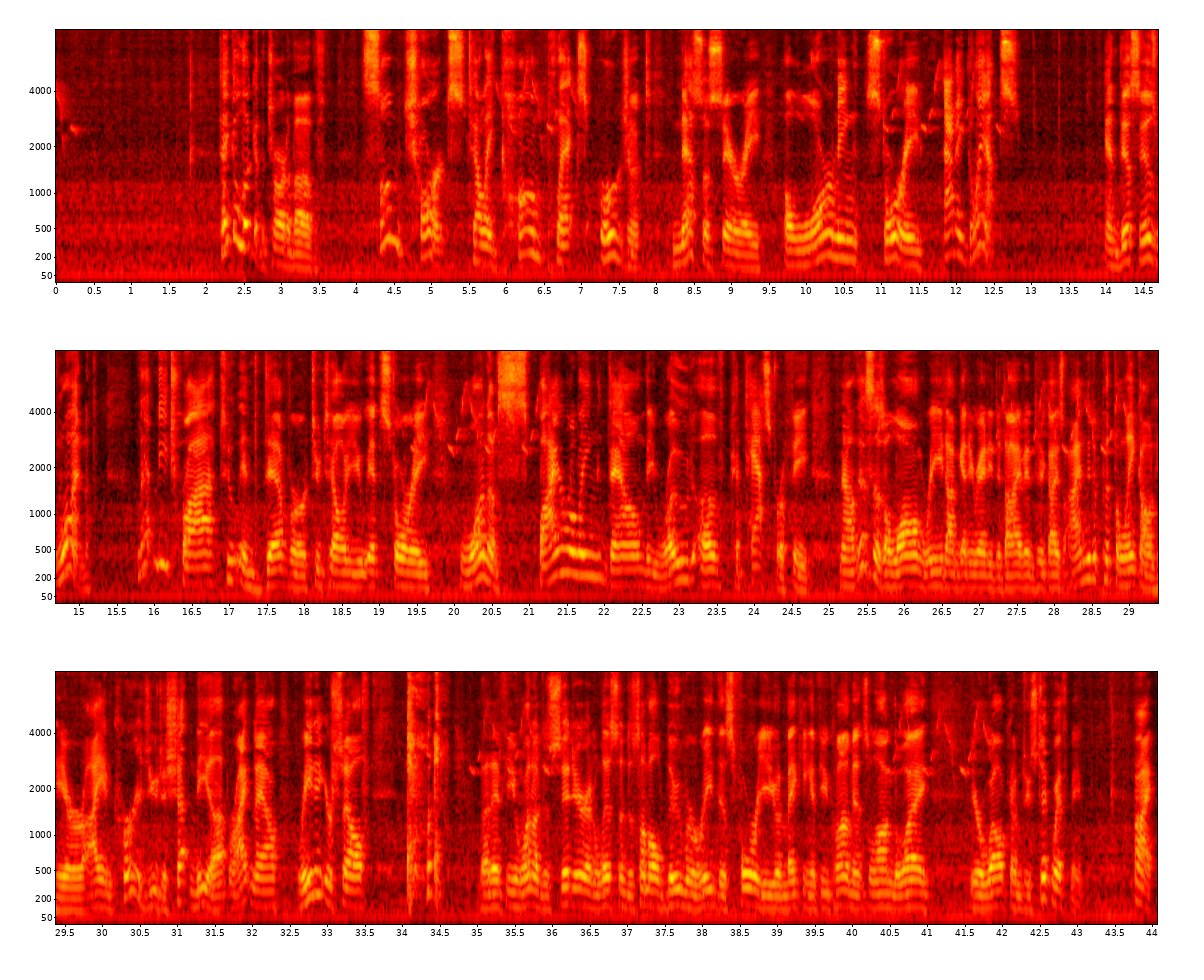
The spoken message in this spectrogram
Take a look at the chart above. Some charts tell a complex, urgent, necessary, alarming story at a glance. And this is one let me try to endeavor to tell you its story, one of spiraling down the road of catastrophe. Now, this is a long read I'm getting ready to dive into, guys. I'm going to put the link on here. I encourage you to shut me up right now. Read it yourself. but if you want to just sit here and listen to some old doomer read this for you and making a few comments along the way, you're welcome to stick with me. All right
